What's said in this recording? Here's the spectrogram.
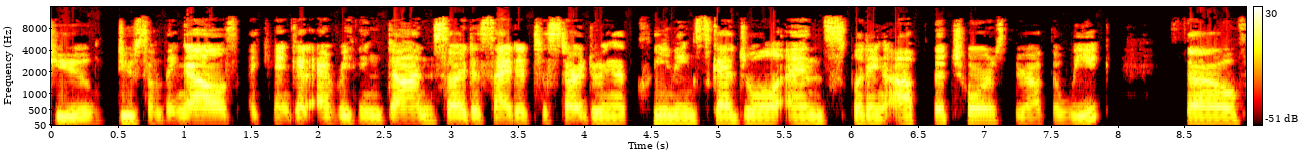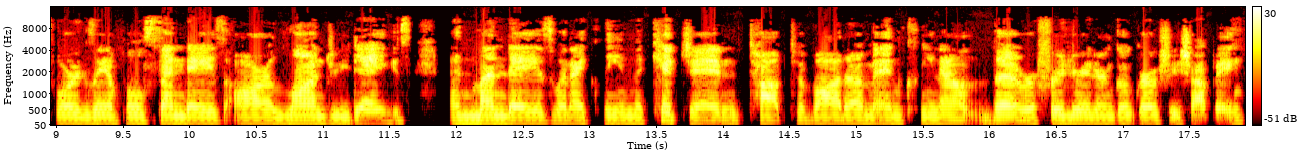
to do something else, I can't get everything done. So I decided to start doing a cleaning schedule and splitting up the chores throughout the week. So, for example, Sundays are laundry days, and Monday is when I clean the kitchen top to bottom and clean out the refrigerator and go grocery shopping.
